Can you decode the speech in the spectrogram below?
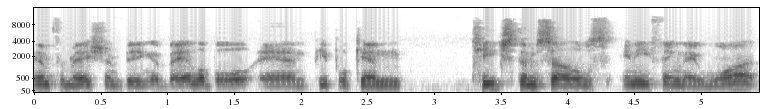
information being available and people can teach themselves anything they want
